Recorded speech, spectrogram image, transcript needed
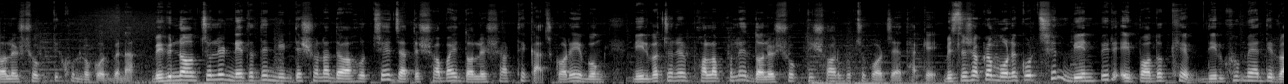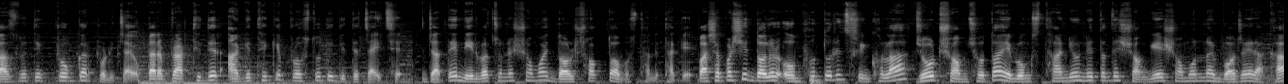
দলের শক্তি ক্ষুণ্ণ করবে না। বিভিন্ন অঞ্চলের নেতাদের নির্দেশনা দেওয়া হচ্ছে যাতে সবাই দলের স্বার্থে কাজ করে এবং নির্বাচনের ফলাফলে দলের শক্তি সর্বোচ্চ পর্যায়ে থাকে। বিশ্লেষকরা মনে করছেন, বিএনপির এই পদক্ষেপ দীর্ঘমেয়াদী রাজনৈতিক প্রজ্ঞার পরিচায়ক। তারা প্রার্থীদের আগে থেকে প্রস্তুতি দিতে চাইছে, যাতে নির্বাচনের সময় দল শক্ত অবস্থানে থাকে। পাশাপাশি দলের অভ্যন্তরীণ শৃঙ্খলা, জোট সমঝোতা এবং স্থানীয় নেতাদের সঙ্গে সমন্বয় বজায় রাখা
